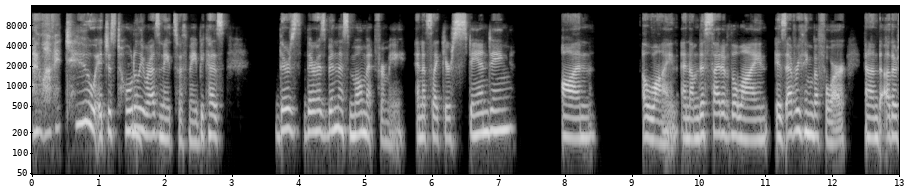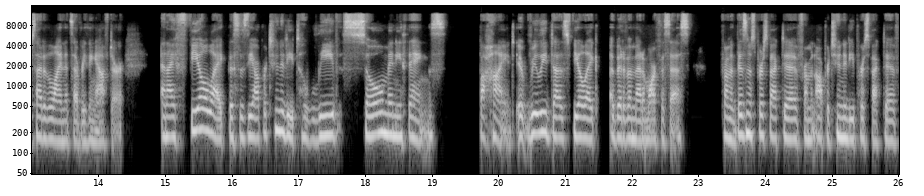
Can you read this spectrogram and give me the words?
I love it too. It just totally mm-hmm. resonates with me because there's there has been this moment for me and it's like you're standing on a line and on this side of the line is everything before and on the other side of the line it's everything after. And I feel like this is the opportunity to leave so many things behind. It really does feel like a bit of a metamorphosis from a business perspective, from an opportunity perspective,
